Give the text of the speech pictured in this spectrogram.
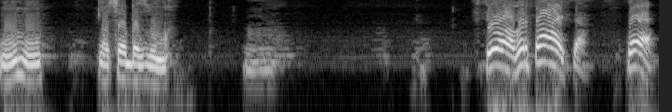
Угу. Ось це без зуму. Все, вертайся. Все.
